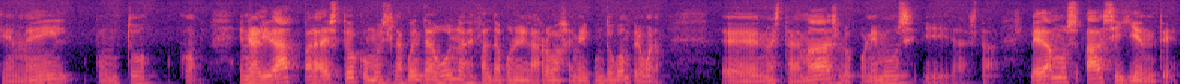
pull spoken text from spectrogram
gmail.com en realidad, para esto, como es la cuenta de Google, no hace falta poner el arroba gmail.com, pero bueno, eh, no está de más, lo ponemos y ya está. Le damos a siguiente.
